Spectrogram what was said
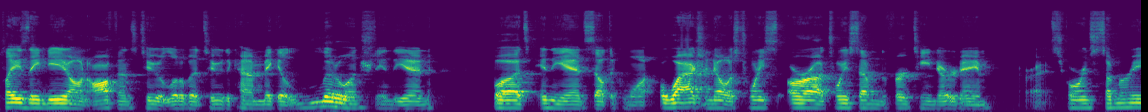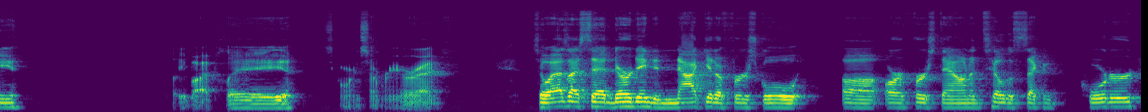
plays they needed on offense too, a little bit too, to kind of make it a little interesting in the end. But in the end, Celtic won. Oh, Well, actually, no, it was twenty or uh, twenty-seven to thirteen Notre Dame. All right, scoring summary, play by play, scoring summary. All right. So as I said, Notre Dame did not get a first goal uh, or first down until the second quarter.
